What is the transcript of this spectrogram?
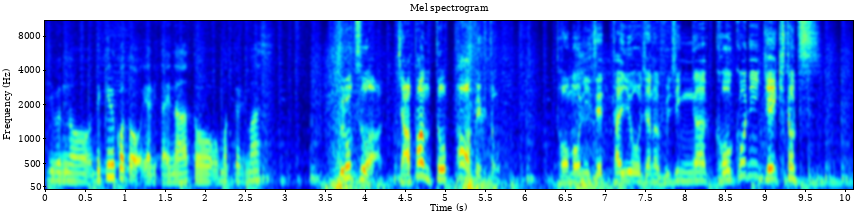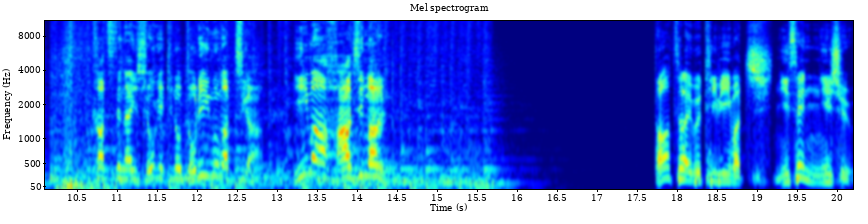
自分のできることをやりたいなと思っております。プロツアージャパンとパーフェクト。共に絶対王者の夫人がここに激突。かつてない衝撃のドリームマッチが今始まる。ダーツライブ TV マッチ2020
